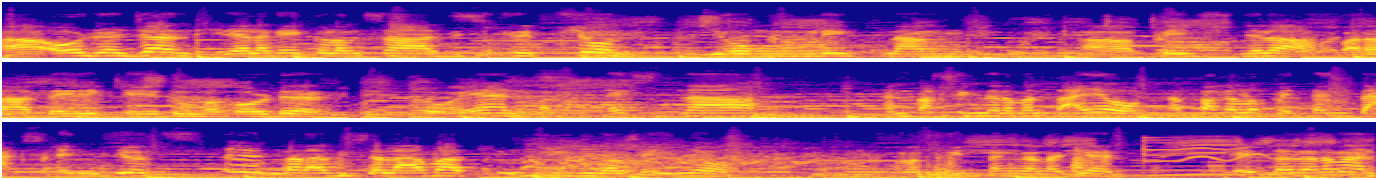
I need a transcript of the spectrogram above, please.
ah, order dyan, ilalagay ko lang sa description yung link ng ah, page nila para direct kayo doon mag-order. So, ayan, mag-next na unboxing na naman tayo. Napakalupit ng Ducks and Juice. Maraming salamat. Hindi lang sa inyo. Mga kwintang nalagyan. Ito na naman.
